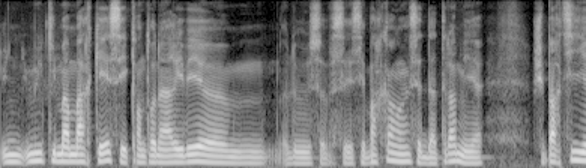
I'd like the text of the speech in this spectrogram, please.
une, qui m'a marqué, c'est quand on est arrivé, euh, c'est marquant hein, cette date-là, mais je suis parti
